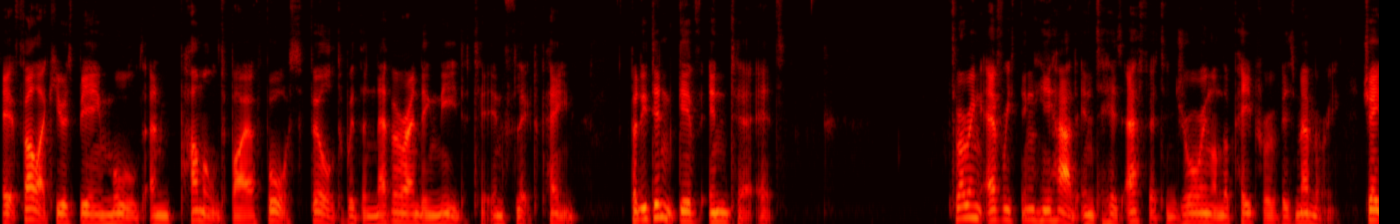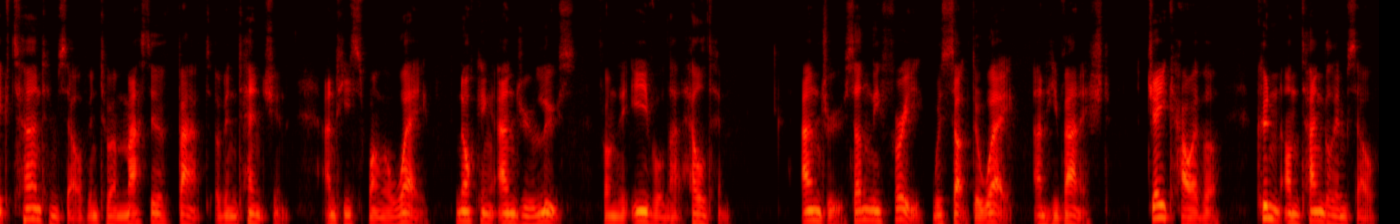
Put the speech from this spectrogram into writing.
It felt like he was being mauled and pummeled by a force filled with the never-ending need to inflict pain. But he didn't give in to it. Throwing everything he had into his effort and drawing on the paper of his memory, Jake turned himself into a massive bat of intention, and he swung away, knocking Andrew loose from the evil that held him. Andrew, suddenly free, was sucked away, and he vanished. Jake, however, couldn't untangle himself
